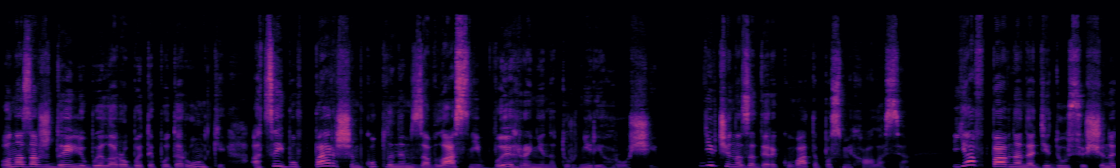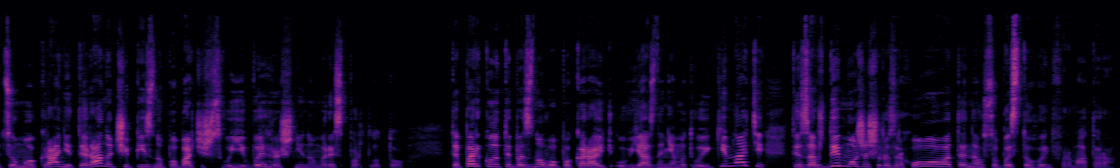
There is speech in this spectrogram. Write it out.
Вона завжди любила робити подарунки, а цей був першим купленим за власні виграні на турнірі гроші. Дівчина задирикувато посміхалася. Я впевнена, дідусю, що на цьому екрані ти рано чи пізно побачиш свої виграшні номери спортлото. Тепер, коли тебе знову покарають ув'язненням у твоїй кімнаті, ти завжди можеш розраховувати на особистого інформатора.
